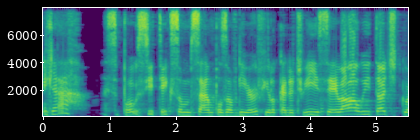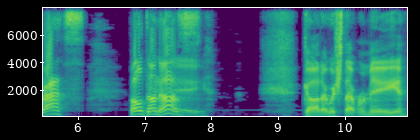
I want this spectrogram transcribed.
Yeah, I suppose you take some samples of the earth. You look at the tree. You say, "Wow, we touched grass. Well done, us." God, I wish that were me.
